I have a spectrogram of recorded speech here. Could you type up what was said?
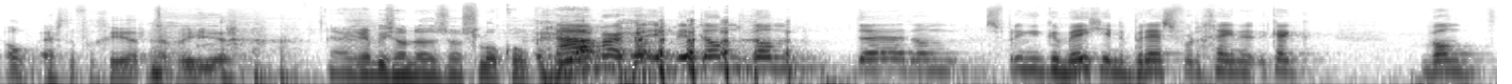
Oh, Esther Vergeer hebben we hier. ja hier heb je zo'n eh, zo'n slok op. Nou, maar ik- dan, dan, de, dan spring ik een beetje in de bres voor degene. Kijk, want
